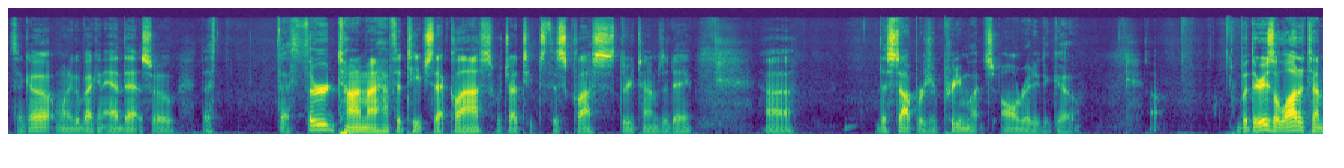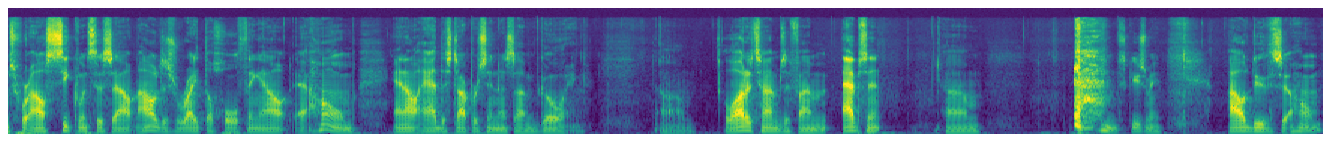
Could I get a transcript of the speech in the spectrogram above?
It's like, oh, I want to go back and add that. So the the third time I have to teach that class, which I teach this class three times a day, uh, the stoppers are pretty much all ready to go. Uh, but there is a lot of times where I'll sequence this out and I'll just write the whole thing out at home and I'll add the stoppers in as I'm going. Um, a lot of times if I'm absent, um, excuse me, I'll do this at home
